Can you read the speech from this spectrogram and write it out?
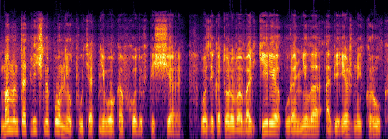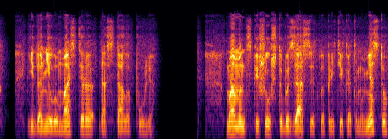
Мамонт отлично помнил путь от него ко входу в пещеры, возле которого Валькирия уронила обережный круг, и Данилу мастера достала пуля. Мамонт спешил, чтобы засветло прийти к этому месту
